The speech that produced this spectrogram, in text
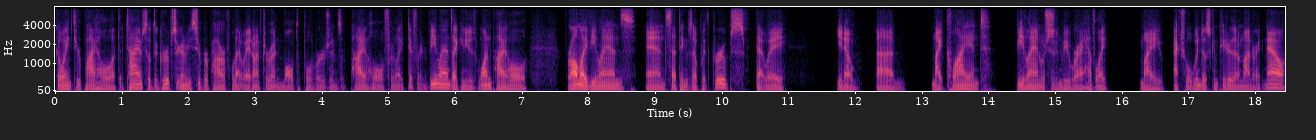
going through Pi-hole at the time. So the groups are going to be super powerful. That way I don't have to run multiple versions of Pi-hole for like different VLANs. I can use one Pi-hole for all my VLANs and set things up with groups. That way, you know, um, my client VLAN, which is going to be where I have like my actual Windows computer that I'm on right now,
